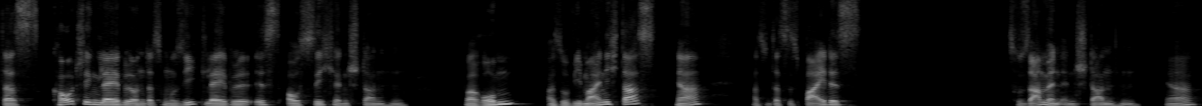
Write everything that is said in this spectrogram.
das Coaching-Label und das Musiklabel ist aus sich entstanden. Warum? Also wie meine ich das? Ja, also das ist beides zusammen entstanden. Ja,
